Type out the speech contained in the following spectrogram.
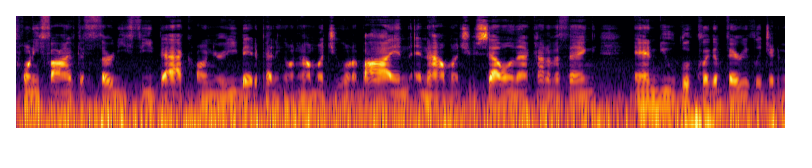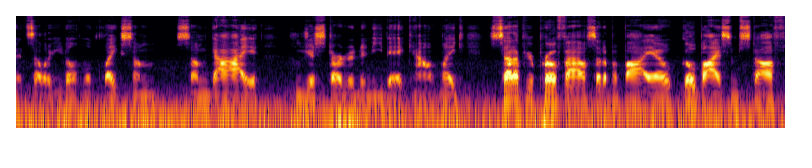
25 to 30 feedback on your eBay, depending on how much you want to buy and, and how much you sell and that kind of a thing. And you look like a very legitimate seller. You don't look like some some guy who just started an eBay account. Like set up your profile, set up a bio, go buy some stuff.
